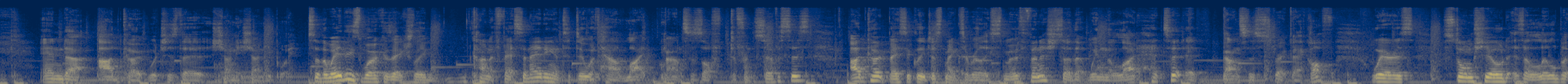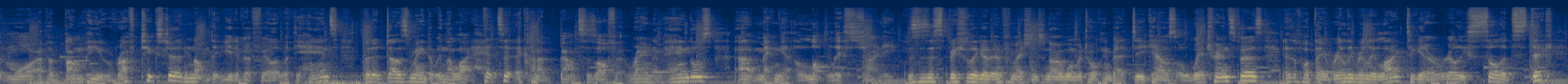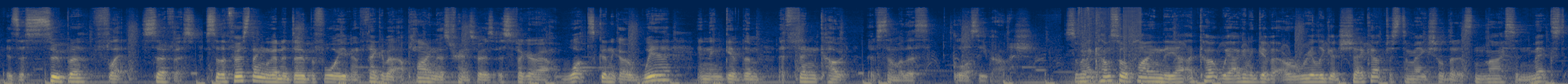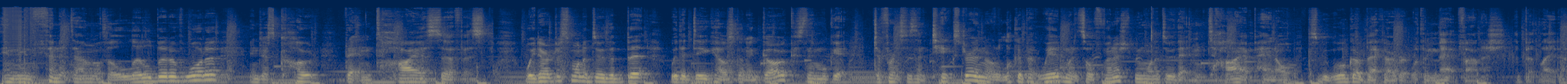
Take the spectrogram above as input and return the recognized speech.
and uh, Ardcoat, which is the shiny, shiny boy. So the way these work is actually kind of fascinating and to do with how light bounces off different surfaces. Ardcoat basically just makes a really smooth finish so that when the light hits it, it bounces straight back off. Whereas Storm Shield is a little bit more of a bumpy, rough texture, not that you'd ever feel it with your hands, but it does mean that when the light hits it, it kind of bounces off at random angles, uh, making it a lot less shiny. This is especially good information to know when we're talking about decals or wet transfers, as what they really, really like to get a really solid stick is a super flat surface. So the first thing we're gonna do before we even think about applying those transfers is figure out what's gonna go where and then give them a thin coat of some of this glossy varnish. So when it comes to applying the uh, coat, we are going to give it a really good shake up just to make sure that it's nice and mixed and then thin it down with a little bit of water and just coat the entire surface. We don't just want to do the bit where the decal is going to go because then we'll get differences in texture and it'll look a bit weird when it's all finished. We want to do that entire panel because we will go back over it with a matte varnish a bit later.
